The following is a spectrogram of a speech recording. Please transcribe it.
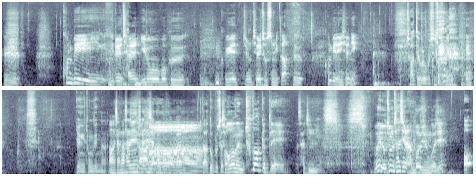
그 콤비를 잘 이루고 그 그게 좀 제일 좋습니까? 그 콤비네이션이? 저한테 물어보시는 거예요. 영희 동생 나. 어, 잠깐 사진 사진 잠깐 보고 갈까요? 아, 나도 보자. 저거는 초등학교 때 사진이에요. 왜 요즘 사진을 안 보여주는 거지? 어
